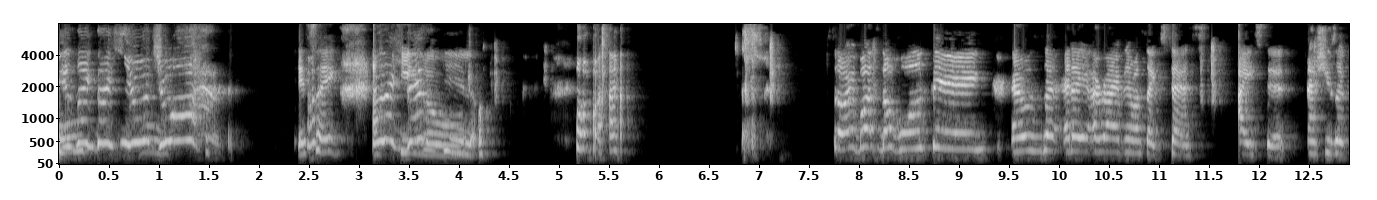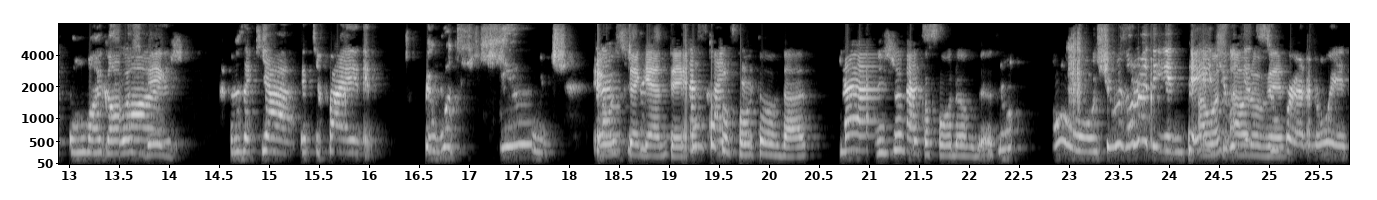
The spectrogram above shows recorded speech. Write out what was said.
is like the huge oh. one. it's like a like, kilo. Kilo. Oh So I bought the whole thing, and I was like, and I arrived and I was like, "Sense, ice it," and she's like, "Oh my god, It was big. I was like, "Yeah, it's fine." It, it was huge. It And was just like, gigantic. I took a Ice it. photo of that. Yeah. You should have took a photo of this. No. Oh, she was already in pain. I was she would out get of it. super annoyed.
